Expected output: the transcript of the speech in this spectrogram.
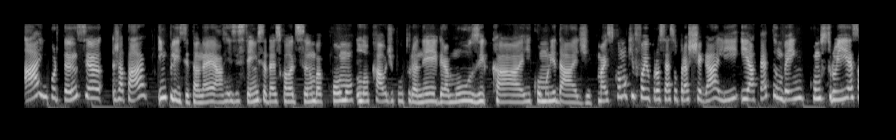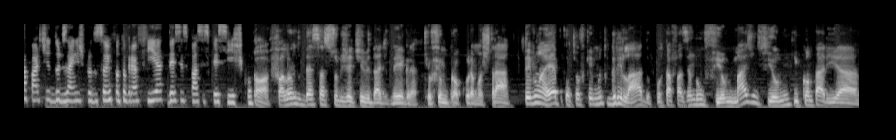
a importância já está implícita, né? A resistência da escola de samba como local de cultura negra, música e comunidade. Mas como que foi o processo para chegar ali e até também construir essa parte do design de produção e fotografia desse espaço específico? Ó, falando dessa subjetividade negra que o filme procura mostrar, teve uma época que eu fiquei muito grilado por estar fazendo um filme, mais um filme que contaria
